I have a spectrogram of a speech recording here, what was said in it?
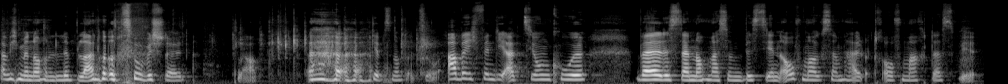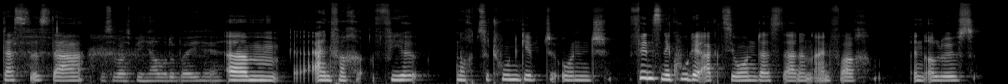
habe ich mir noch einen Lipliner dazu bestellt. Klar. Gibt's noch dazu. Aber ich finde die Aktion cool, weil das dann nochmal so ein bisschen Aufmerksamkeit drauf macht, dass wir, dass es da Für sowas bin ich auch dabei. Hey. ähm, einfach viel noch zu tun gibt und finde es eine coole Aktion, dass da dann einfach ein Erlös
